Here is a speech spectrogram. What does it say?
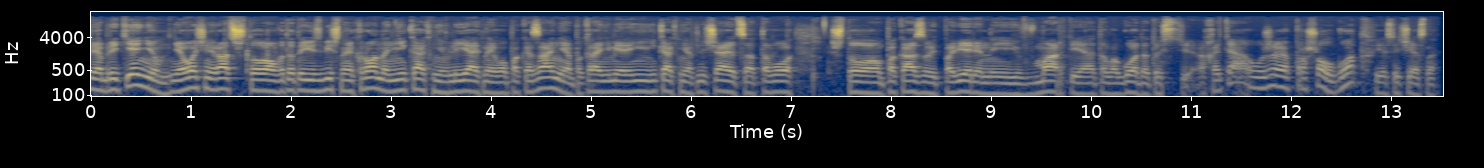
приобретению. Я очень рад, что вот эта USB-шная крона никак не влияет на его показания. По крайней мере, они никак не отличаются от того, что показывает поверенный в марте этого года. То есть, хотя уже прошел год, если честно.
